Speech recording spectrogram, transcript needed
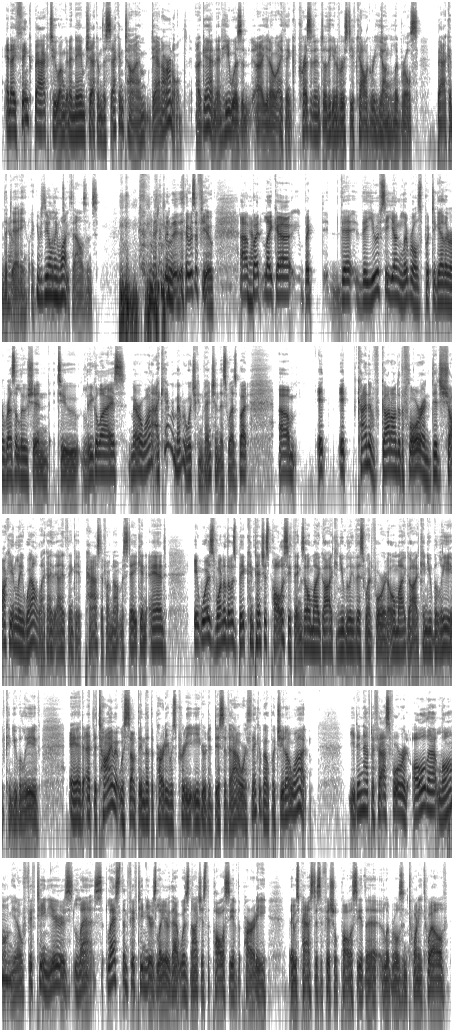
And I think back to, I'm going to name check him the second time, Dan Arnold again. And he was, an, uh, you know, I think president of the University of Calgary Young Liberals back in the yeah. day. Like he was the only one. 2000s. there was a few, uh, yeah. but like, uh, but the the U of C Young Liberals put together a resolution to legalize marijuana. I can't remember which convention this was, but um, kind of got onto the floor and did shockingly well. Like I, I think it passed, if I'm not mistaken, and it was one of those big contentious policy things. Oh my God, can you believe this went forward? Oh my God, can you believe? Can you believe? And at the time, it was something that the party was pretty eager to disavow or think about. But you know what? You didn't have to fast forward all that long, hmm. you know, 15 years less, less than 15 years later. That was not just the policy of the party that was passed as official policy of the Liberals in 2012.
